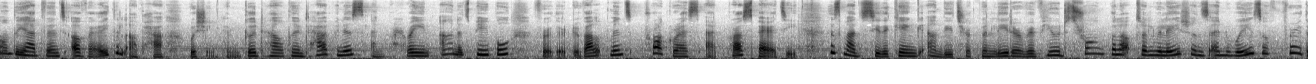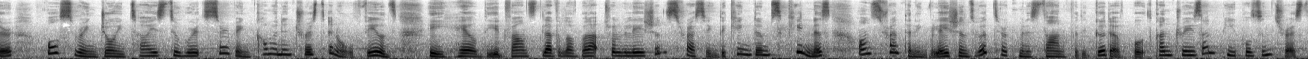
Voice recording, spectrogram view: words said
on the advent of Eid al Adha, wishing him good health and happiness, and Bahrain and its people further development, progress, and prosperity. His Majesty the King and the Turkmen leader reviewed strong bilateral relations and ways of further bolstering joint ties towards serving common interest in all fields. He hailed the advanced level of bilateral relations, stressing the kingdom's keenness on strengthening relations with Turkmenistan for the good of both countries and people's interests.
